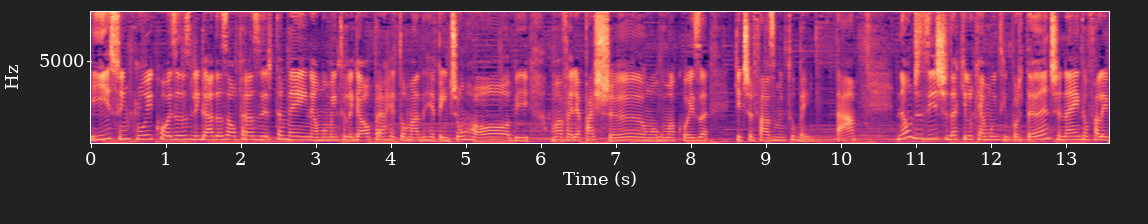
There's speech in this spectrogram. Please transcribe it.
E isso inclui coisas ligadas ao prazer também, né? Um momento legal para retomar de repente um hobby, uma velha paixão, alguma coisa que te faz muito bem, tá? Não desiste daquilo que é muito importante, né? Então falei,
